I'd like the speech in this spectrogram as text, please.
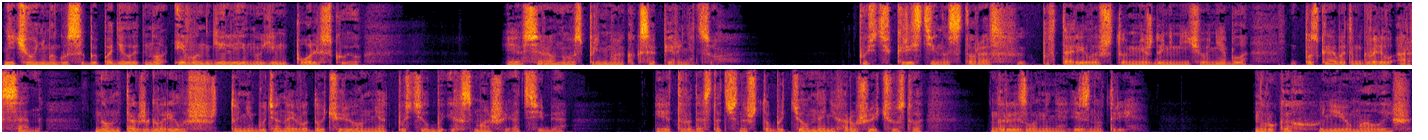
Ничего не могу с собой поделать, но Евангелину Емпольскую я все равно воспринимаю как соперницу. Пусть Кристина сто раз повторила, что между ними ничего не было, пускай об этом говорил Арсен, но он также говорил, что не будь она его дочерью, он не отпустил бы их с Машей от себя. — и этого достаточно, чтобы темное нехорошее чувство грызло меня изнутри. На руках у нее малыш,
